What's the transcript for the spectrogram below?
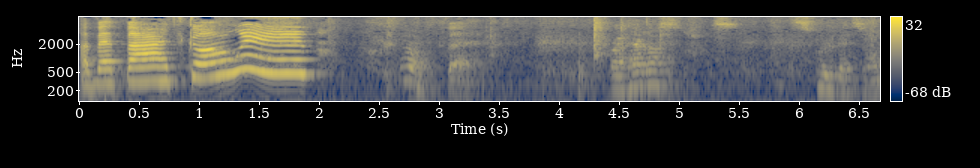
I bet Bad's gonna win. Not fair. Right, how do I s- s- screw this on?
